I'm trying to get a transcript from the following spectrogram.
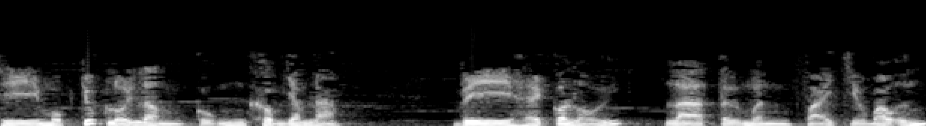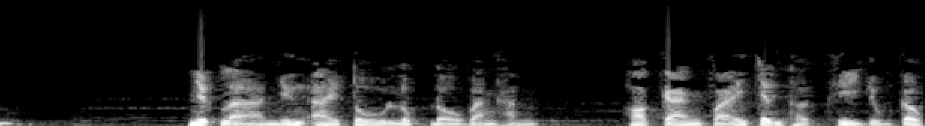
thì một chút lỗi lầm cũng không dám làm, vì hễ có lỗi là tự mình phải chịu báo ứng. Nhất là những ai tu lục độ vạn hạnh, họ càng phải chân thật khi dùng câu,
